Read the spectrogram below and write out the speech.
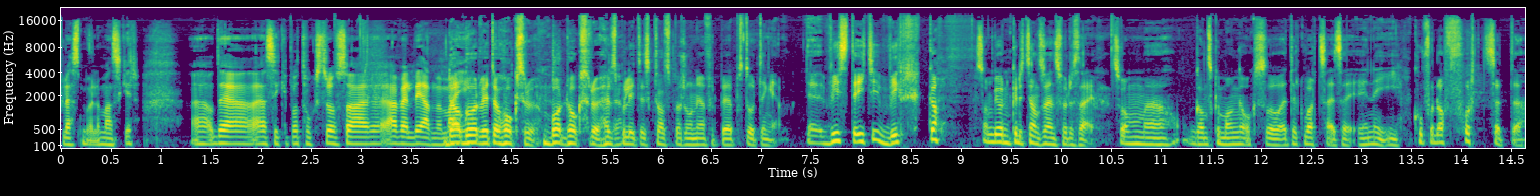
flest mulig mennesker. Eh, og Det er jeg sikker på at Hoksrud også er, er, veldig enig med meg i. Da går vi til Hoksrud. Bård Hoksrud, helsepolitisk talsperson i Frp på Stortinget. Hvis det ikke virker, som Bjørn Kristian Svensrud sier, som ganske mange også etter hvert sier seg enig i, hvorfor da fortsette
